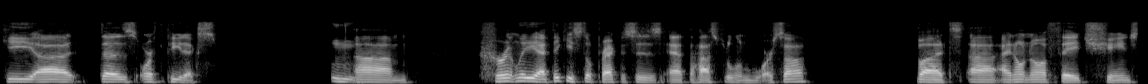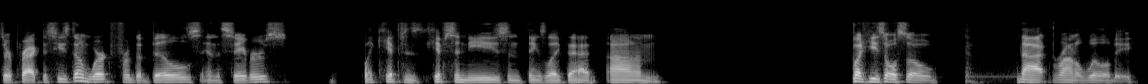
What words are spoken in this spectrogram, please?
he uh does orthopedics Mm. Um, currently, I think he still practices at the hospital in Warsaw, but uh, I don't know if they changed their practice. He's done work for the Bills and the Sabres, like hips and hips and knees and things like that. Um, but he's also not Ronald Willoughby.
